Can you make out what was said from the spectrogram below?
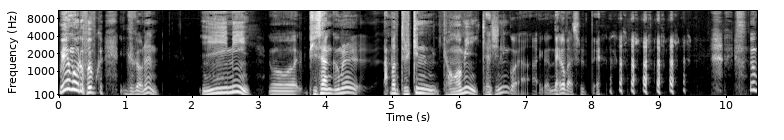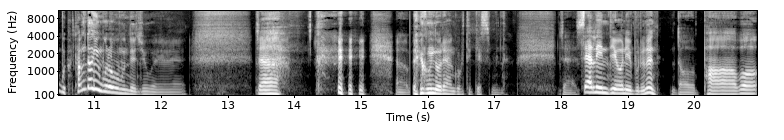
왜 물어볼까? 그거는 이미, 어, 비상금을 한번 들킨 경험이 계시는 거야. 이거 내가 봤을 때. 뭐, 당당히 물어보면 되죠, 왜. 자, 어, 외국 노래 한 곡 듣겠습니다. 자, 셀린 디온이 부르는 The Power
